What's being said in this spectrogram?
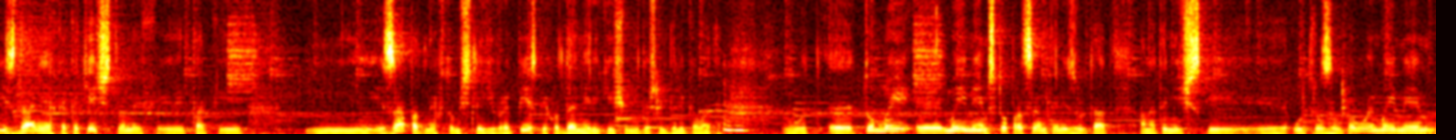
изданиях, как отечественных, и, так и, и западных, в том числе европейских, вот до Америки еще не дошли далековато, вот, э, то мы, э, мы имеем стопроцентный результат анатомический, э, ультразвуковой, мы имеем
